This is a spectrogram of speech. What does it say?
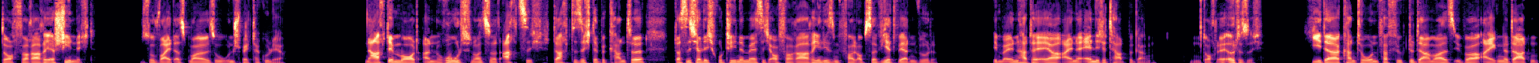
Doch Ferrari erschien nicht. Soweit erstmal so unspektakulär. Nach dem Mord an Ruth 1980 dachte sich der Bekannte, dass sicherlich routinemäßig auch Ferrari in diesem Fall observiert werden würde. Immerhin hatte er eine ähnliche Tat begangen. Doch er irrte sich. Jeder Kanton verfügte damals über eigene Daten.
